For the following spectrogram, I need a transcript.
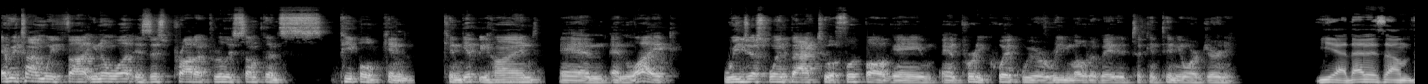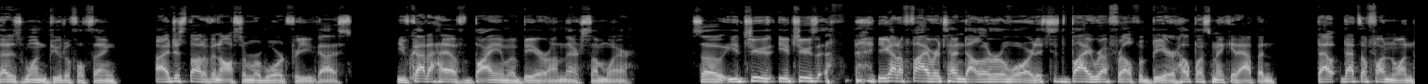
every time we thought, you know what, is this product really something people can can get behind and and like? We just went back to a football game, and pretty quick we were remotivated to continue our journey. Yeah, that is um that is one beautiful thing. I just thought of an awesome reward for you guys. You've got to have buy him a beer on there somewhere. So you choose, you choose, you got a five or ten dollar reward. It's just buy Ref Ralph a beer. Help us make it happen that that's a fun one.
